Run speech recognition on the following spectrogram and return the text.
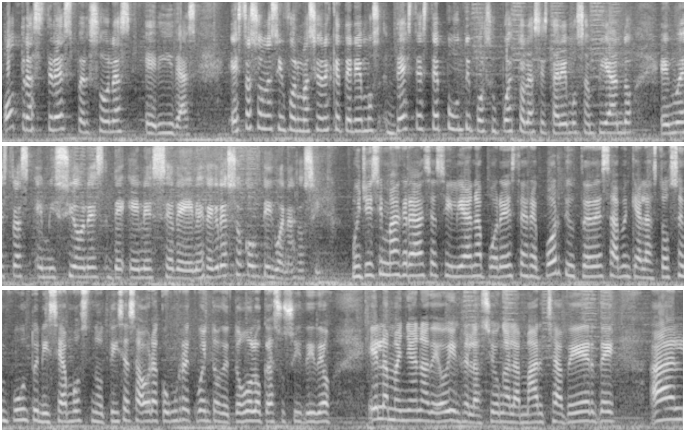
otras tres personas heridas. Estas son las informaciones que tenemos desde este punto y por supuesto las estaremos ampliando en nuestras emisiones de NCDN. Regreso contigo, Ana Rosita. Muchísimas gracias, Ileana, por este reporte. Ustedes saben que a las 12 en punto iniciamos noticias ahora con un recuento de todo lo que ha sucedido en la mañana de hoy en relación a la marcha verde, al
